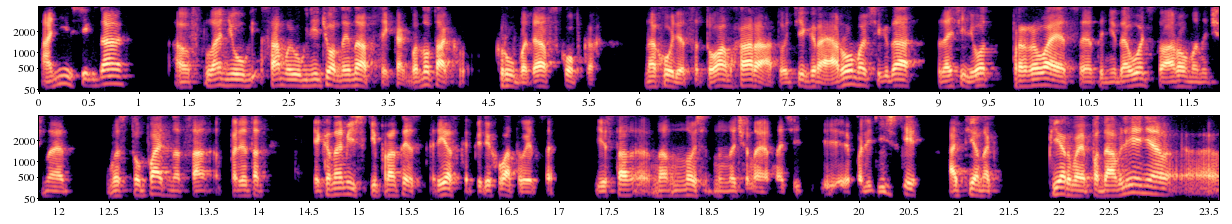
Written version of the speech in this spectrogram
Они всегда в плане самой угнетенной нации, как бы, ну так, грубо, да, в скобках, находятся то Амхара, то Тиграй. А всегда засилие. Вот прорывается это недовольство, а начинает выступать, над, этот экономический протест резко перехватывается и носит, начинает носить политический оттенок. Первое подавление, э,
